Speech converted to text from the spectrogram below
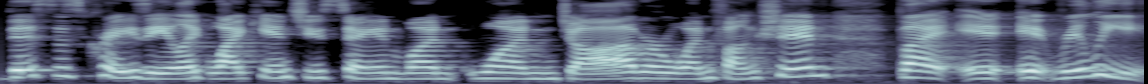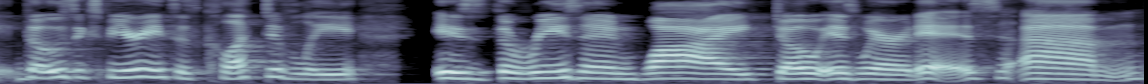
this is crazy. Like, why can't you stay in one, one job or one function? But it, it really, those experiences collectively is the reason why DEUX is where it is um,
